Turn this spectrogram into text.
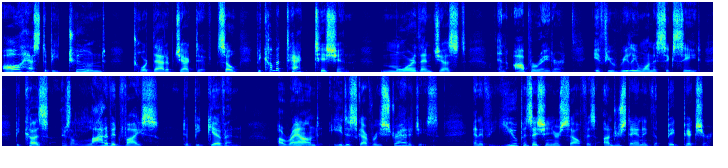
all has to be tuned toward that objective. So become a tactician more than just an operator if you really want to succeed, because there's a lot of advice to be given around e discovery strategies. And if you position yourself as understanding the big picture,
